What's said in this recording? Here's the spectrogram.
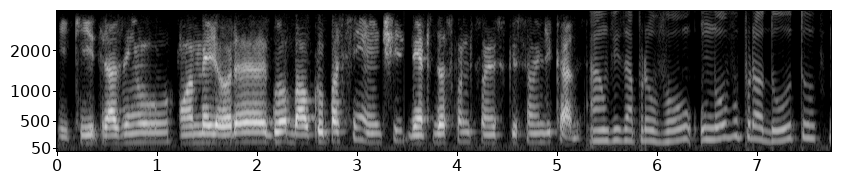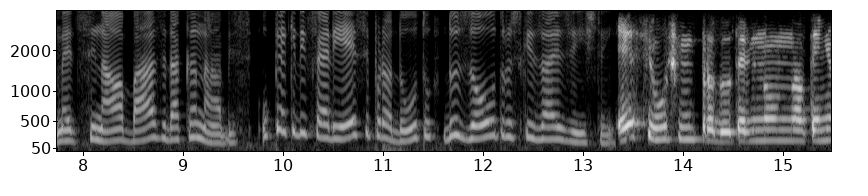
e que trazem o, uma melhora global para o paciente dentro das condições que são indicadas. A Anvisa aprovou um novo produto medicinal à base da cannabis. O que, é que difere esse produto dos outros que já existem? Esse último produto ele não, não tem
